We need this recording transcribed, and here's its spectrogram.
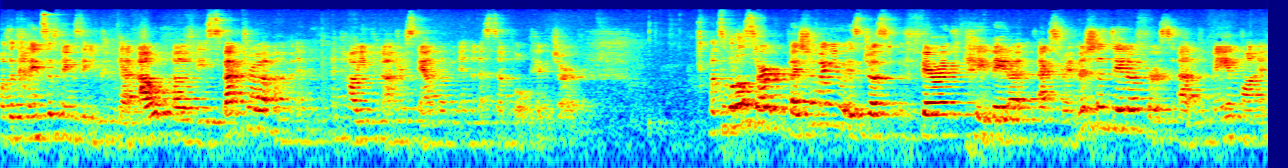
of the kinds of things that you can get out of these spectra um, and, and how you can understand them in a simple picture. And so what I'll start by showing you is just ferric K-beta X-ray emission data first at the main line.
